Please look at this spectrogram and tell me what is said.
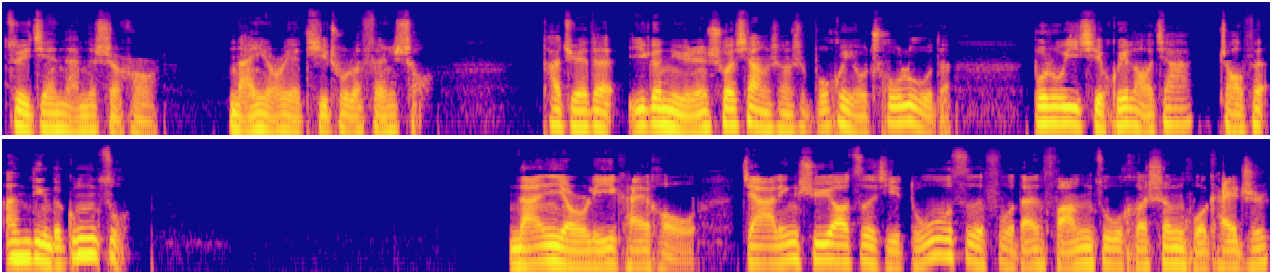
最艰难的时候，男友也提出了分手。他觉得一个女人说相声是不会有出路的，不如一起回老家找份安定的工作。男友离开后，贾玲需要自己独自负担房租和生活开支，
